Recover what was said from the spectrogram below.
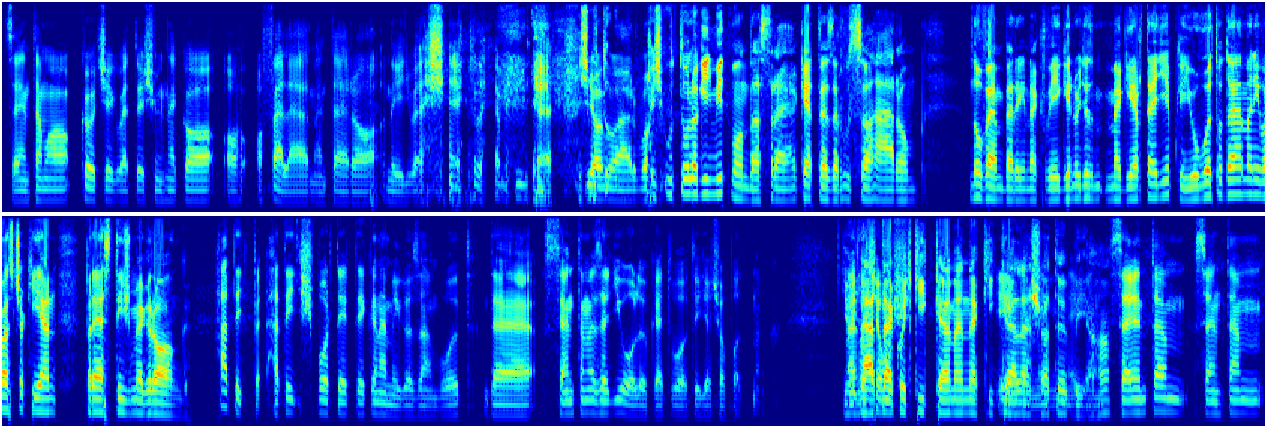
szerintem a költségvetésünknek a, a, a fele elment erre a négy versenyre és januárban. és utólag így mit mondasz rá 2023 novemberének végén, hogy ez megérte egyébként? Jó volt oda elmenni, vagy csak ilyen presztízs meg rang? Hát egy, hát egy sportértéke nem igazán volt, de szerintem ez egy jó löket volt így a csapatnak. Mert látták, most... hogy kikkel mennek, kikkel ellen, stb. Igen. Aha. Szerintem, szerintem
